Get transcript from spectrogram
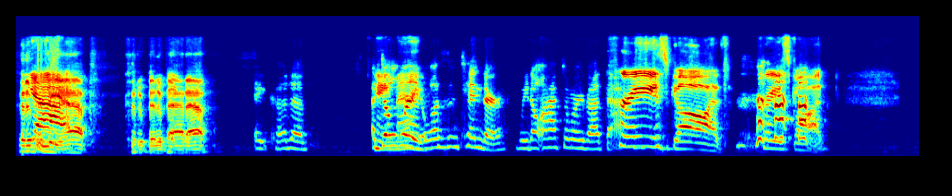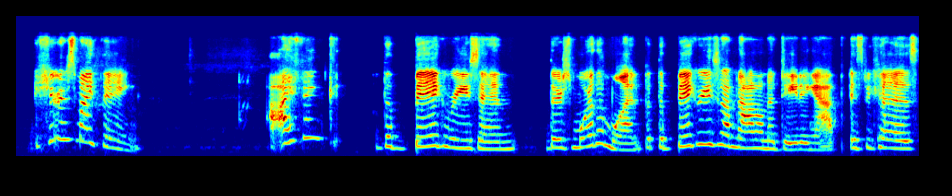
could have yeah. been the app. Could have been a bad app. It could have. Amen. Don't worry, it wasn't Tinder. We don't have to worry about that. Praise God. Praise God. Here's my thing. I think the big reason there's more than one, but the big reason I'm not on a dating app is because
